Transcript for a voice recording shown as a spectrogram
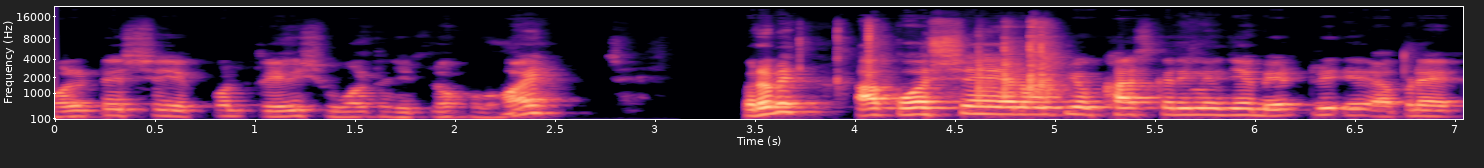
વોલ્ટેજ છે, એક પોઈન્ટ ત્રેવીસ વોલ્ટ જેટલો હોય બરાબર? આ કોષ છે એનો ઉપયોગ ખાસ કરીને જે બેટરી આપણે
